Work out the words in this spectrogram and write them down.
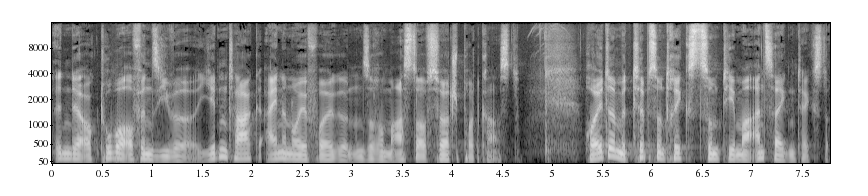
in der Oktoberoffensive. Jeden Tag eine neue Folge in unserem Master of Search Podcast. Heute mit Tipps und Tricks zum Thema Anzeigentexte.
